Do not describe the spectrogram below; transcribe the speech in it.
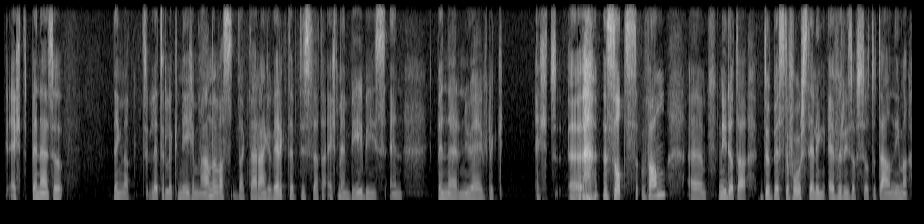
ik echt bijna zo... Denk dat letterlijk negen maanden was dat ik daaraan gewerkt heb. Dus dat dat echt mijn baby is. En ik ben daar nu eigenlijk echt uh, zot van. Uh, niet dat dat de beste voorstelling ever is of zo, totaal niet. Maar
